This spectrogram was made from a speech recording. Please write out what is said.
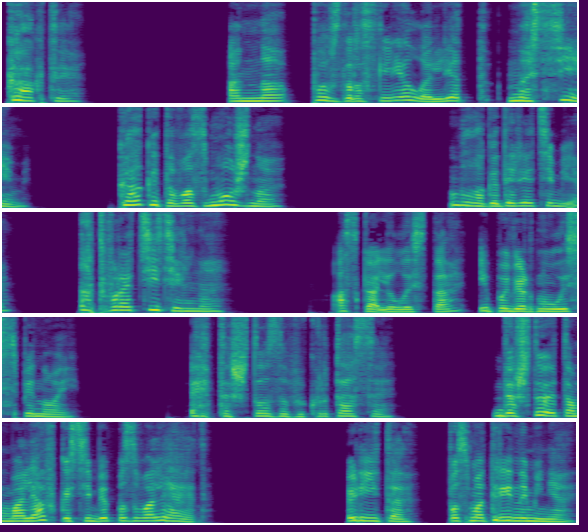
как ты?» Она повзрослела лет на семь. Как это возможно? Благодаря тебе. Отвратительно. Оскалилась та и повернулась спиной. Это что за выкрутасы? Да что эта малявка себе позволяет? Рита, посмотри на меня.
